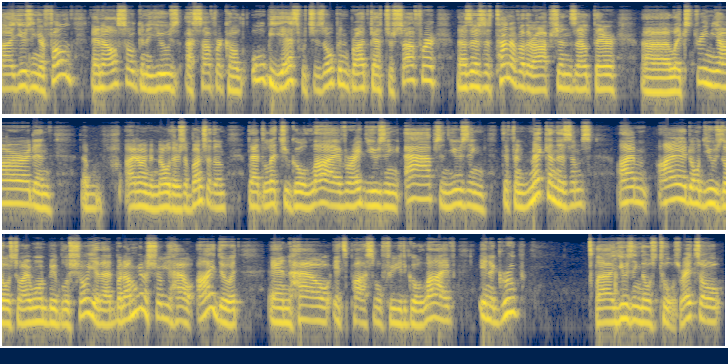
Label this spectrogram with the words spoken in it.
uh, using your phone and also going to use a software called OBS which is open broadcaster software. Now there's a ton of other options out there uh, like StreamYard and uh, I don't even know there's a bunch of them that let you go live right using apps and using different mechanisms I'm I don't use those so I won't be able to show you that but I'm going to show you how I do it and how it's possible for you to go live in a group uh, using those tools right? So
